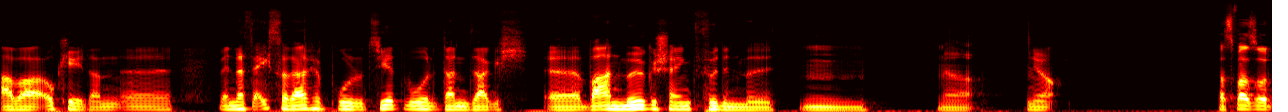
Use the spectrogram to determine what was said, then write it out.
Aber okay, dann, äh, wenn das extra dafür produziert wurde, dann sage ich, äh, war ein Müllgeschenk für den Müll. Mm, ja. Ja. Was war so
